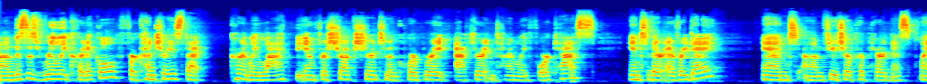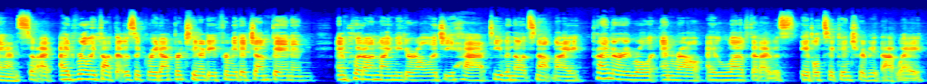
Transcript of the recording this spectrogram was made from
Um, this is really critical for countries that currently lack the infrastructure to incorporate accurate and timely forecasts into their everyday and um, future preparedness plans. So I, would really thought that was a great opportunity for me to jump in and, and put on my meteorology hat, even though it's not my primary role at NREL. I love that I was able to contribute that way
